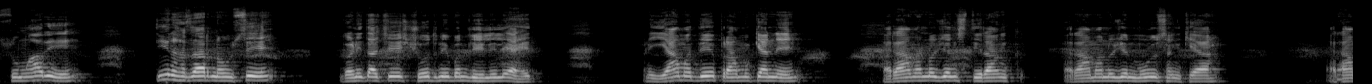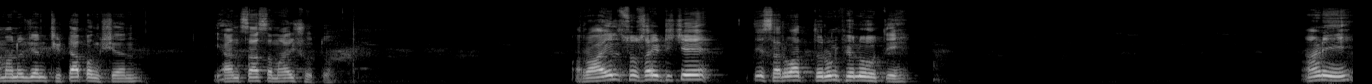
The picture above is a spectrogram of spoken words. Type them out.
सुमारे तीन हजार नऊशे गणिताचे शोधनिबंध लिहिलेले आहेत. आणि यामध्ये प्रामुख्याने रामानुजन स्थिरांक रामानुजन मूळ संख्या रामानुजन थिटा फंक्शन यांचा समावेश होतो. रॉयल सोसायटीचे ते सर्वात तरुण फेलो होते. आणि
